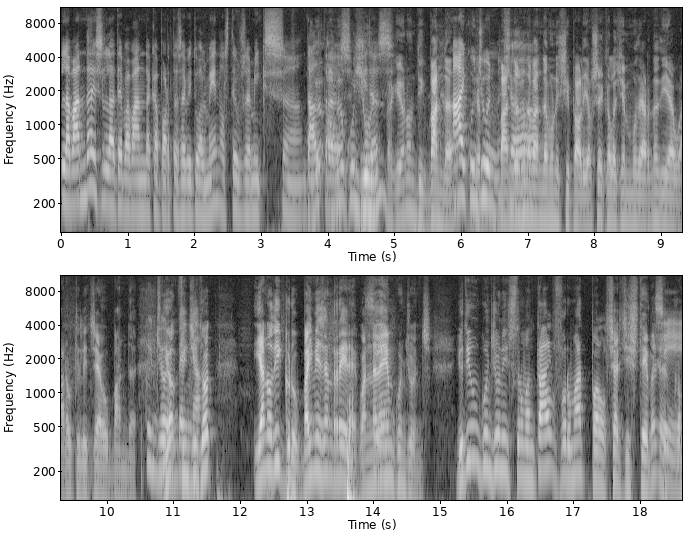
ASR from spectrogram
La banda és la teva banda que portes habitualment, els teus amics eh, El meu- d'altres El meu conjunt, gires? perquè jo no en dic banda. Ah, conjunt, Banda això- és una banda municipal. Ja ho sé que la gent moderna dieu, ara utilitzeu banda. Conjunt, jo, fins vinga. i tot, ja no dic grup, vaig més enrere, quan Sí. sí. dèiem conjunts. Jo tinc un conjunt instrumental format pel Sergi Esteve, que Sí, com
